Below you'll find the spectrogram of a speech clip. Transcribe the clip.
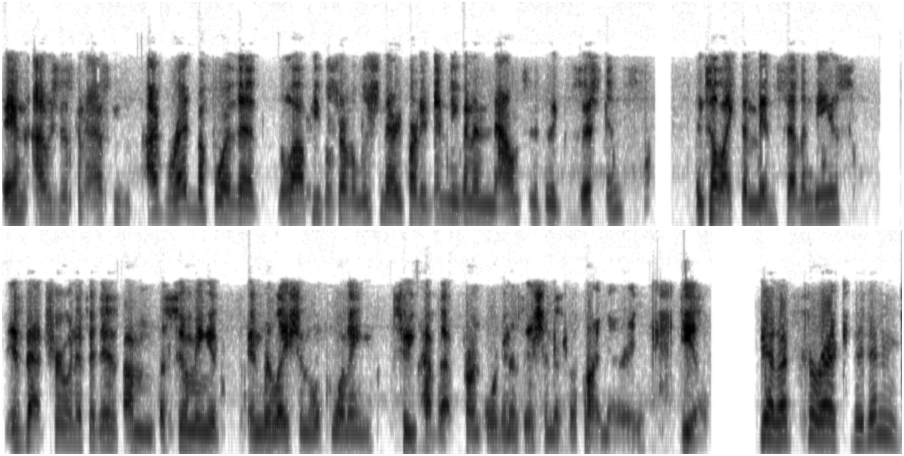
and I was just going to ask you, I've read before that the Lao People's Revolutionary Party didn't even announce its existence until like the mid 70s. Is that true? And if it is, I'm assuming it's in relation with wanting to have that front organization as the primary deal. Yeah, that's correct. They didn't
